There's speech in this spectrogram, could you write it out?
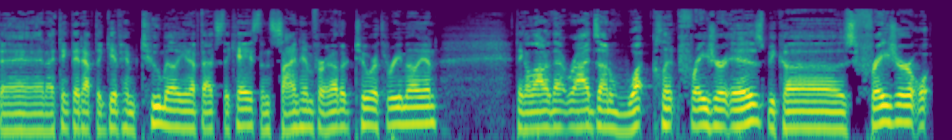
Then I think they'd have to give him two million if that's the case, then sign him for another two or three million. I think a lot of that rides on what Clint Frazier is because Frazier or,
